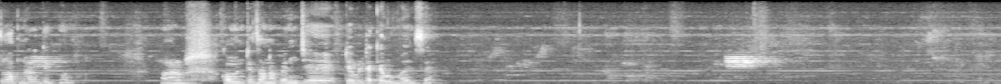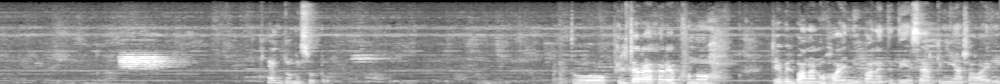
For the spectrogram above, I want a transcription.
তো আপনারা দেখুন আর কমেন্টে জানাবেন যে টেবিলটা কেমন হয়েছে। একদমই ছোট। তো ফিল্টার রাখার এখনও টেবিল বানানো হয়নি বানাতে দিয়েছে আর কি, নিয়ে আসা হয়নি।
